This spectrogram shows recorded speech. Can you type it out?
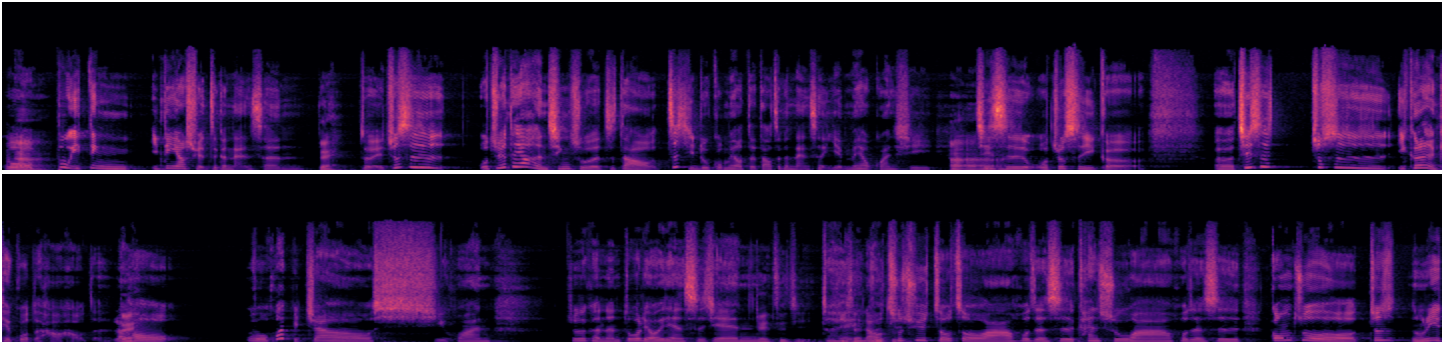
我不一定一定要选这个男生，对。对，就是我觉得要很清楚的知道自己如果没有得到这个男生也没有关系，嗯嗯，其实我就是一个，呃，其实就是一个人也可以过得好好的，然后我会比较喜欢。就是可能多留一点时间给自己，对，然后出去走走啊，或者是看书啊，或者是工作，就是努力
